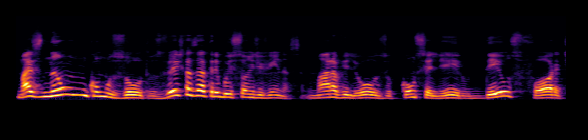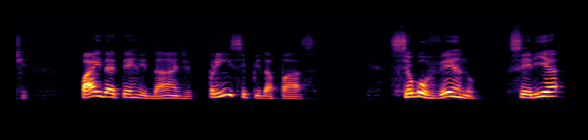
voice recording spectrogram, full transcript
mas não como os outros. Veja as atribuições divinas: maravilhoso, conselheiro, Deus forte, Pai da eternidade, príncipe da paz. Seu governo seria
